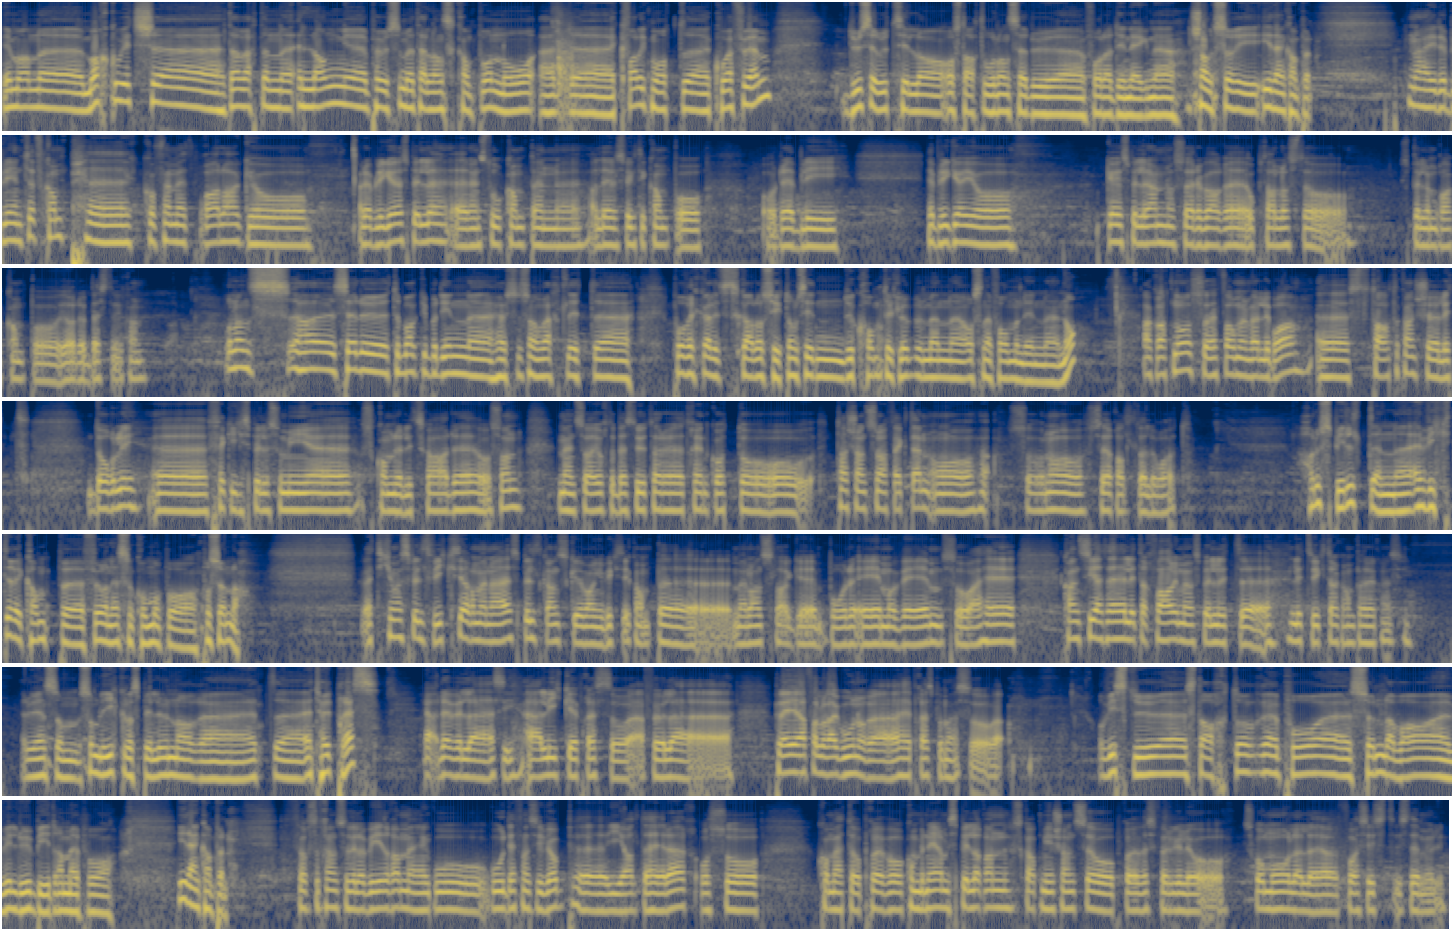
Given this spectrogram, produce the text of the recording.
Iman eh, Markovic, eh, det har vært en, en lang eh, pause med Tellandskamper. Nå er det kvalik mot KFUM. Du ser ut til å, å starte. Hvordan ser du for deg dine egne sjanser i, i, den kampen? Nei, Det blir en tøff kamp. KFUM er et bra lag, og, og det blir gøy å spille. Det er en stor kamp, en aldeles viktig kamp. og, og det, blir, det blir gøy å, gøy å spille den. Og så er det bare opp til oss til å spille en bra kamp og gjøre det beste vi kan. Hvordan ser du tilbake på din uh, høstsesong? Vært litt uh, eh, påvirka litt skade og sykdom siden du kom til klubben, men uh, hvordan er formen din nå? Akkurat nå så er formen veldig bra. Uh, Starta kanskje litt dårlig. Uh, fikk ikke spille så mye, så kom det litt skade og sånn. Men så har jeg gjort det beste ut av det, trent godt og, og tatt sjansen når jeg fikk den. Og, ja, så nå ser alt veldig bra ut. Har du spilt en, en viktigere kamp uh, før enn det som kommer på, på, søndag? Jeg vet ikke om jeg har spilt viktigere, men jeg har spilt ganske mange viktige kamper eh, med landslaget. Både EM og VM, så jeg kan si at jeg har litt erfaring med å spille litt, litt viktigere kamper. det kan jeg si. Er du en som, som liker å spille under et, et, høyt press? Ja, det vil jeg si. Jeg liker press, og jeg føler jeg pleier i hvert fall å være god når jeg har press på meg. så ja. Og Hvis du eh, starter eh, på eh, søndag, hva vil du bidra med på, i den kampen? Først og fremst vil jeg bidra med en god, god defensiv jobb, gi alt jeg har der. Og så kommer jeg til å prøve å kombinere med spillerne, skape mye sjanse og prøve selvfølgelig å skåre mål eller få assist hvis det er mulig.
